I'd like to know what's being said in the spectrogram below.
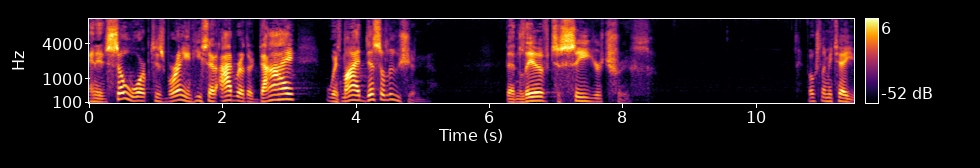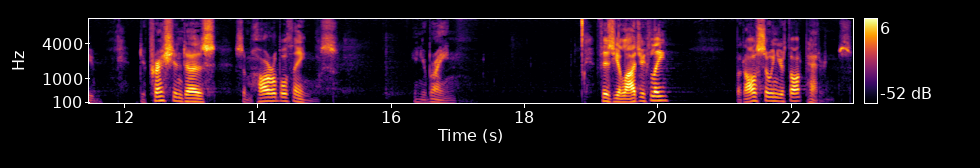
And it so warped his brain, he said, I'd rather die with my disillusion than live to see your truth. Folks, let me tell you, depression does some horrible things in your brain. Physiologically, but also in your thought patterns.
